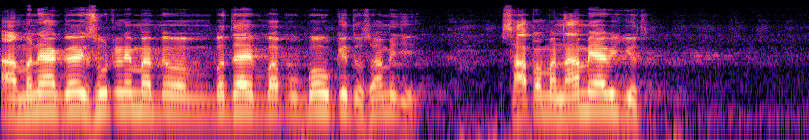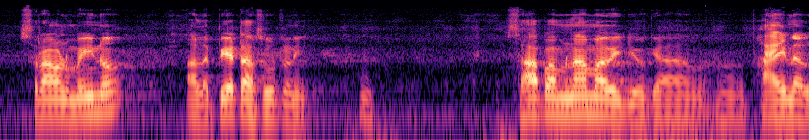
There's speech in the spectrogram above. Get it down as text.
હા, મને આ ગઈ ચૂંટણીમાં બધાય બાપુ બહુ કીધું, સ્વામીજી, સાપામાં નામે આવી ગયું હતું. શ્રાવણ મહિનો એટલે પેટા ચૂંટણી. સાપામાં નામ આવી ગયું કે ફાઇનલ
